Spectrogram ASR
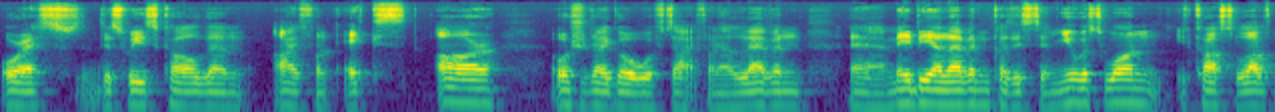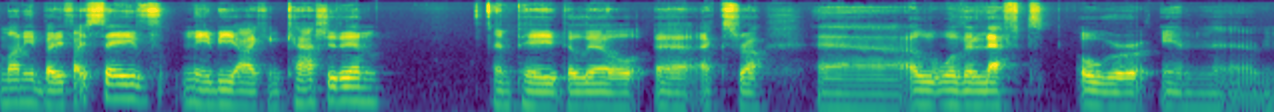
or as the Swedes call them iPhone XR or should I go with the iPhone 11? Uh, maybe 11 because it's the newest one. It costs a lot of money, but if I save, maybe I can cash it in and pay the little uh, extra, uh, well, the left over in um,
